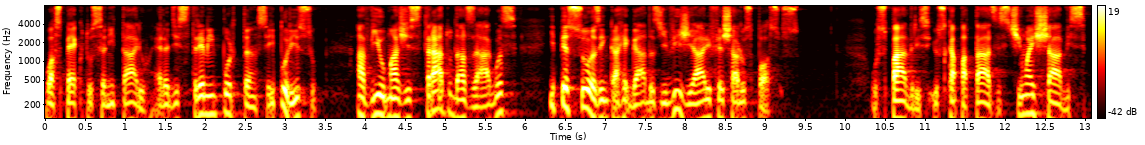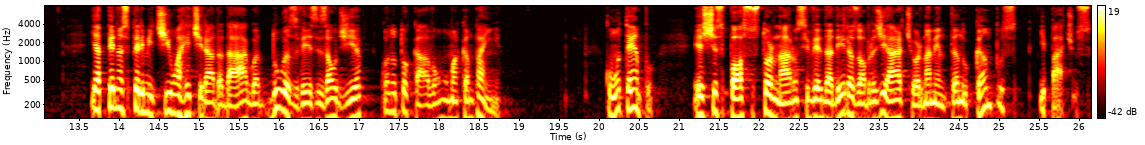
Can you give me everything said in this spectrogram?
O aspecto sanitário era de extrema importância e, por isso, havia o magistrado das águas e pessoas encarregadas de vigiar e fechar os poços. Os padres e os capatazes tinham as chaves e apenas permitiam a retirada da água duas vezes ao dia quando tocavam uma campainha. Com o tempo, estes poços tornaram-se verdadeiras obras de arte, ornamentando campos e pátios.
